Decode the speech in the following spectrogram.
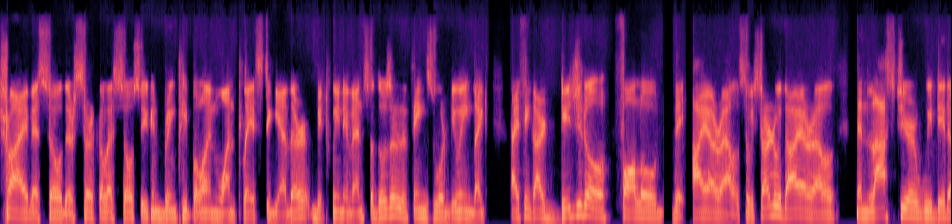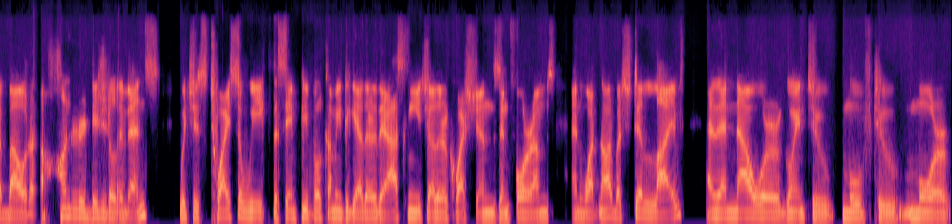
tribe so there's circle so so you can bring people in one place together between events. So those are the things we're doing. Like i think our digital followed the irl so we started with irl then last year we did about 100 digital events which is twice a week. The same people coming together they're asking each other questions in forums and whatnot but still live and then now we're going to move to more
